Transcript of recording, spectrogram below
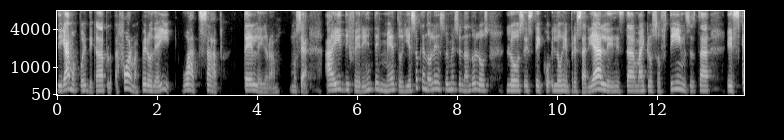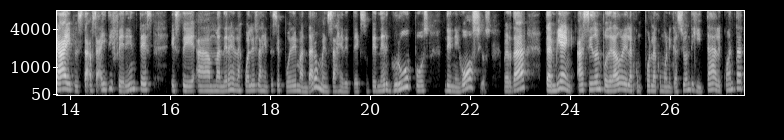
digamos, pues de cada plataforma, pero de ahí WhatsApp, Telegram, o sea, hay diferentes métodos y eso que no les estoy mencionando los, los, este, los empresariales, está Microsoft Teams, está Skype, está, o sea, hay diferentes este, ah, maneras en las cuales la gente se puede mandar un mensaje de texto, tener grupos de negocios, ¿verdad? También ha sido empoderado por la comunicación digital. ¿Cuánta,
